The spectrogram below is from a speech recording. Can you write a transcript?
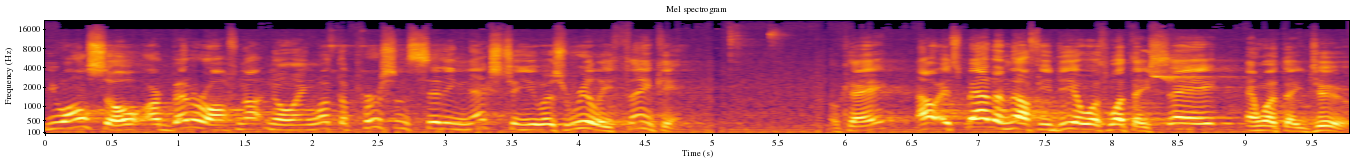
You also are better off not knowing what the person sitting next to you is really thinking. Okay? Now, it's bad enough you deal with what they say and what they do.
